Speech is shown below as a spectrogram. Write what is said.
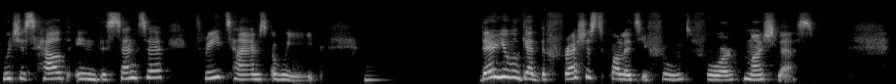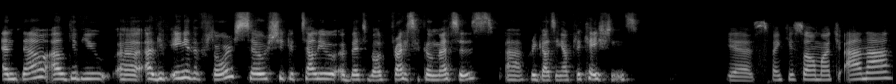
which is held in the center three times a week. There you will get the freshest quality food for much less. And now I'll give you, uh, I'll give Inge the floor so she could tell you a bit about practical matters uh, regarding applications. Yes, thank you so much, Anna.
